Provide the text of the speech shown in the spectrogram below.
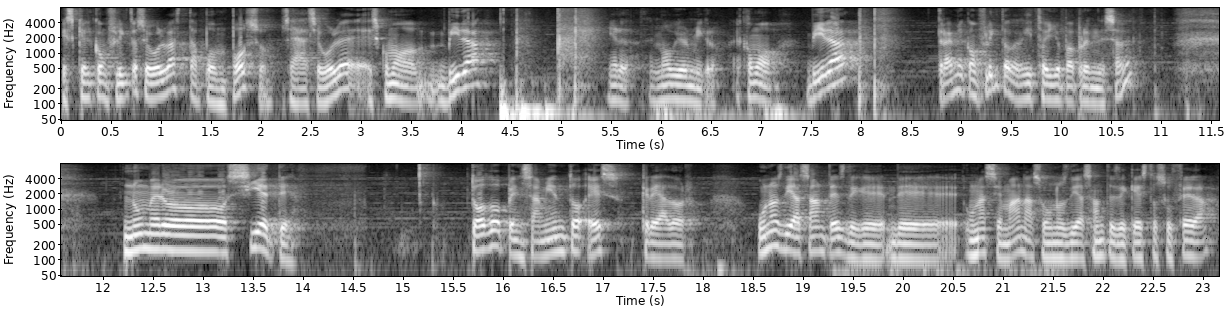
es que el conflicto se vuelve hasta pomposo. O sea, se vuelve, es como vida. Mierda, se me movió el micro. Es como vida, tráeme conflicto que aquí estoy yo para aprender, ¿sabes? Número 7. Todo pensamiento es creador. Unos días antes de que, de unas semanas o unos días antes de que esto suceda,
